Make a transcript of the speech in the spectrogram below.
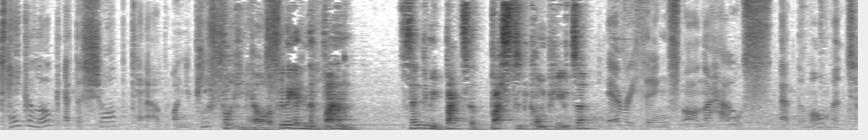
Take a look at the shop tab on your PC. Fucking hell, I was gonna get in the van. Sending me back to the bastard computer. Everything's on the house at the moment.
